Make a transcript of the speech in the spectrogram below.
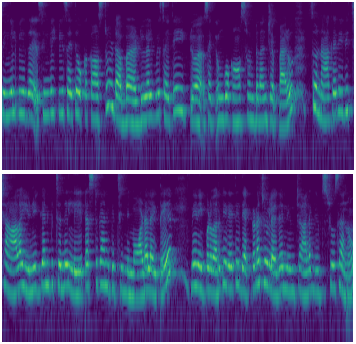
సింగిల్ పీస్ సింగిల్ పీస్ అయితే ఒక కాస్ట్ డబ్ డ్యూయల్ పీస్ అయితే ఇంకో కాస్ట్ ఉంటుందని చెప్పారు. సో నాకైతే ఇది చాలా యూనిక్గా అనిపించింది లేటెస్ట్గా అనిపించింది మోడల్ అయితే. నేను ఇప్పటి వరకు ఇదైతే ఇది ఎక్కడ చూడలేదు నేను చాలా గిఫ్ట్స్ చూశాను.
